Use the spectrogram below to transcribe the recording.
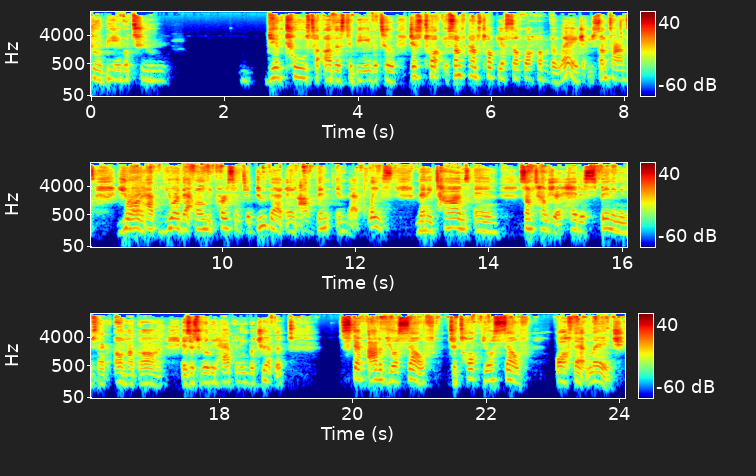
to be able to give tools to others to be able to just talk sometimes talk yourself off of the ledge sometimes you're right. have you're that only person to do that and i've been in that place many times and sometimes your head is spinning and it's like oh my god is this really happening but you have to step out of yourself to talk yourself off that ledge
